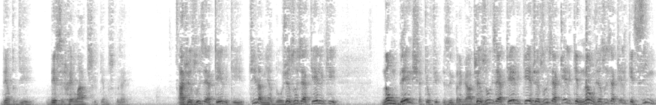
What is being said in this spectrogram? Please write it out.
dentro de, desses relatos que temos por aí. Ah, Jesus é aquele que tira a minha dor. Jesus é aquele que não deixa que eu fique desempregado. Jesus é aquele que, Jesus é aquele que não, Jesus é aquele que sim.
